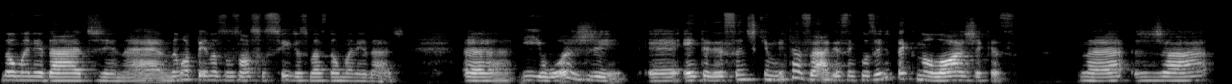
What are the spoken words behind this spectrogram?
da humanidade, né? não apenas dos nossos filhos, mas da humanidade. Uh, e hoje é, é, interessante que muitas áreas, inclusive tecnológicas, né, já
